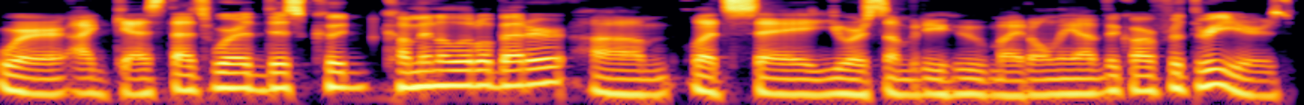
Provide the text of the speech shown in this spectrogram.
Where I guess that's where this could come in a little better. Um, let's say you are somebody who might only have the car for three years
